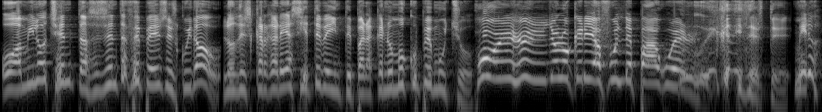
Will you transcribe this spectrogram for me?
o a 1080, 60 FPS, cuidado. Lo descargaré a 720 para que no me ocupe mucho. Uy, uy, yo lo quería full de power. Uy, ¿qué dice este? Mira,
